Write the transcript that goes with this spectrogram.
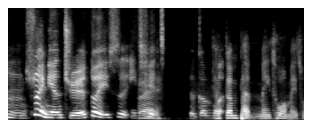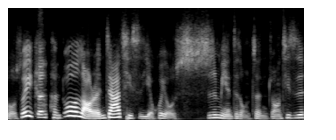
嗯，睡眠绝对是一切的根本。根本，没错，没错。所以很多老人家其实也会有失眠这种症状。其实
